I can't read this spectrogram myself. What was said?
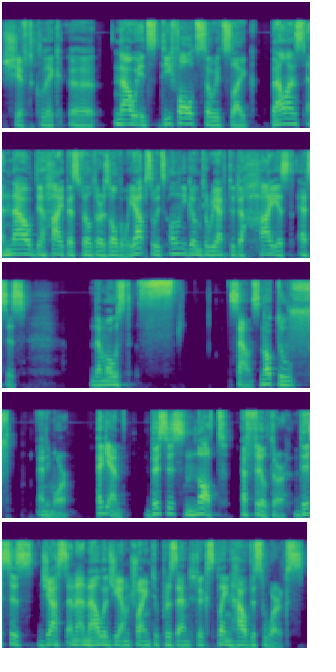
Shift click. Uh, now it's default, so it's like balanced, and now the high pass filter is all the way up, so it's only going to react to the highest S's, the most sounds, not to anymore. Again, this is not a filter. This is just an analogy I'm trying to present to explain how this works.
